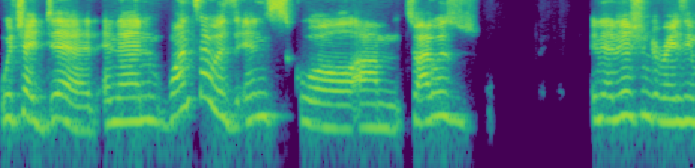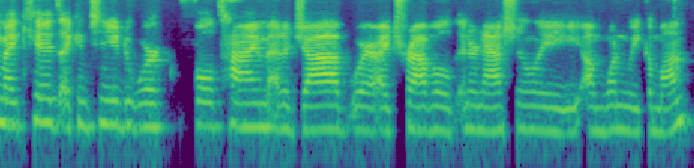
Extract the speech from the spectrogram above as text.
which I did. And then once I was in school, um, so I was, in addition to raising my kids, I continued to work full time at a job where I traveled internationally um, one week a month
